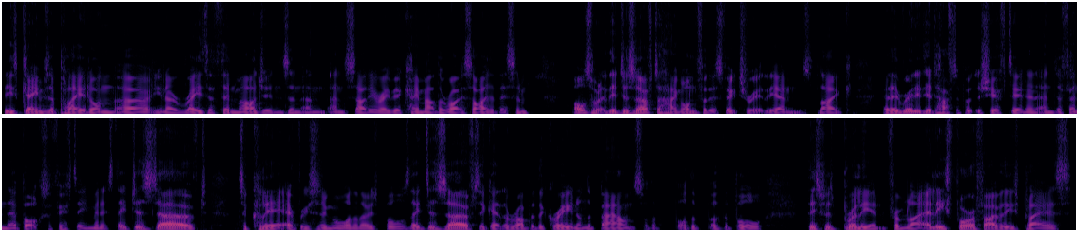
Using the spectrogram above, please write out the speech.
these games are played on uh, you know razor thin margins, and, and and Saudi Arabia came out the right side of this, and ultimately they deserve to hang on for this victory at the end. Like they really did have to put the shift in and, and, defend their box for 15 minutes. They deserved to clear every single one of those balls. They deserved to get the rub of the green on the bounce or the or the of the ball this was brilliant from like at least four or five of these players.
